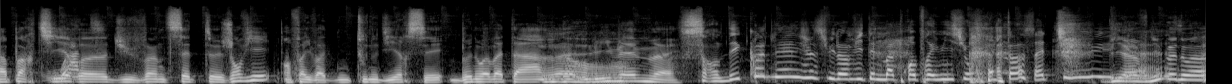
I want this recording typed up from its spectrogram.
à partir euh, du 27 janvier. Enfin, il va tout nous dire. C'est Benoît Avatar Non. lui-même. Sans déconner, je suis l'invité de ma propre émission. Putain, ça tue Bienvenue, Benoît.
